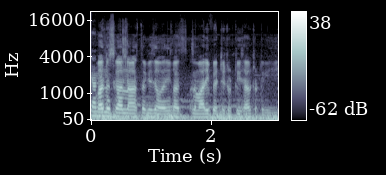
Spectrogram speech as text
ਜਾਂ ਬਸ ਨੁਕਸਾਨ ਨਾਸ ਤਾਂ ਕਿਸੇ ਹੋਇਆ ਨਹੀਂ ਬਸ ਅਲਮਾਰੀ, ਪੇਟੀ ਟੁੱਟੀ, ਸਭ ਟੁੱਟ ਗਈ ਜੀ।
